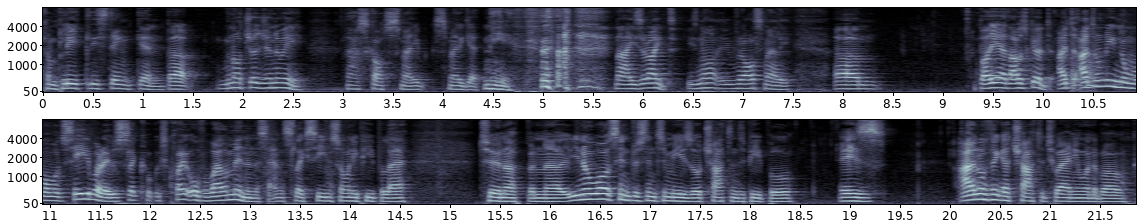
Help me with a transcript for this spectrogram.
completely stinking. But we're not judging me. That Scott's smelly smelly get me. nah, he's right. He's not. We're all smelly. Um, but yeah, that was good. I, I don't really know what to say about it. It was like it was quite overwhelming in a sense, like seeing so many people there turn up. And uh, you know what's interesting to me is, or chatting to people, is I don't think I chatted to anyone about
